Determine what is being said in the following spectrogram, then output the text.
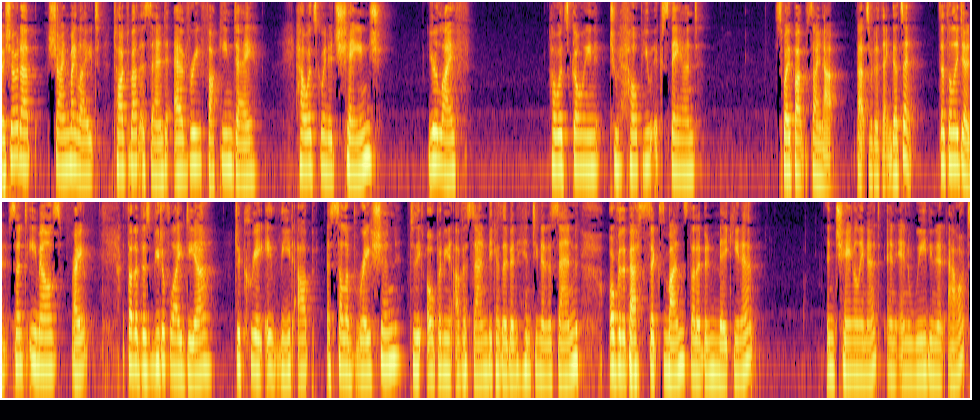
I showed up, shined my light, talked about Ascend every fucking day, how it's going to change your life, how it's going to help you expand. Swipe up, sign up, that sort of thing. That's it. That's all I did. Sent emails, right? I thought of this beautiful idea to create a lead up, a celebration to the opening of Ascend because I've been hinting at Ascend over the past six months that I've been making it and channeling it and, and weeding it out.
